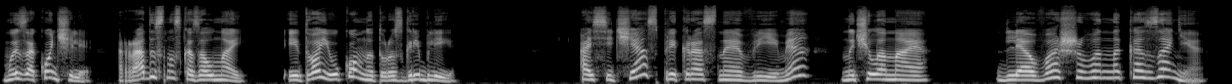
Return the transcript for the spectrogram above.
«Мы закончили», — радостно сказал Най. «И твою комнату разгребли». «А сейчас прекрасное время», — начала Ная, — «для вашего наказания».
